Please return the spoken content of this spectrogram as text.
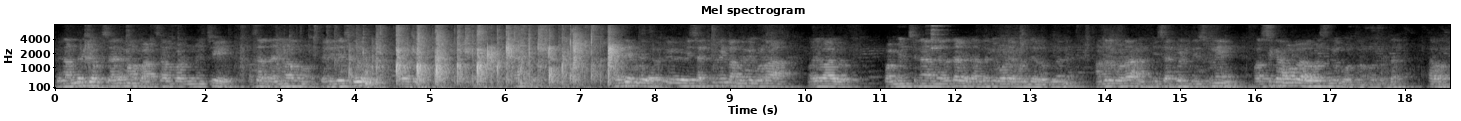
వీరందరికీ ఒకసారి మన పాఠశాల పడి నుంచి ఒకసారి ధన్యవాదం తెలియజేస్తూ అయితే ఇప్పుడు ఈ సర్టిఫికేట్ అందరికీ కూడా మరి వారు పంపించిన మీదట వీరందరికీ కూడా ఇవ్వడం జరుగుతుందని అందరూ కూడా ఈ సర్టిఫికేట్ తీసుకుని వరుస క్రమంలో వెళ్ళవలసిందిగా కోరుతున్నాం. తర్వాత.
